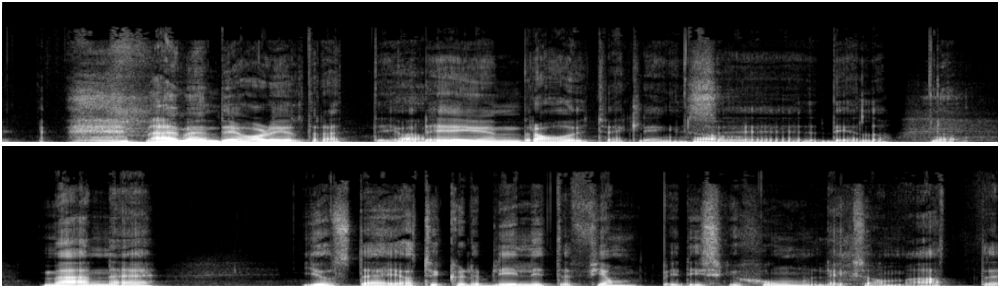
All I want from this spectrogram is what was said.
Nej, men det har du helt rätt i. Ja. Det är ju en bra utvecklingsdel. Ja. Men eh, just det, jag tycker det blir lite fjompig diskussion liksom. Att eh,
